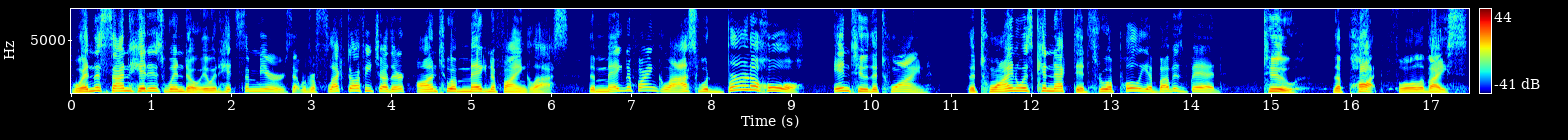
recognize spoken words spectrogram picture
When the sun hit his window, it would hit some mirrors that would reflect off each other onto a magnifying glass. The magnifying glass would burn a hole into the twine. The twine was connected through a pulley above his bed to the pot full of ice.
